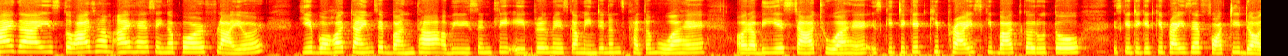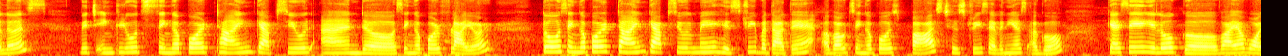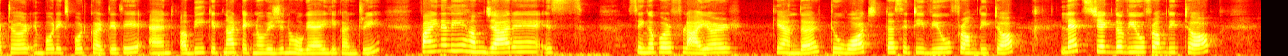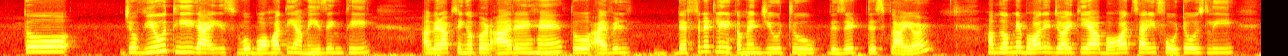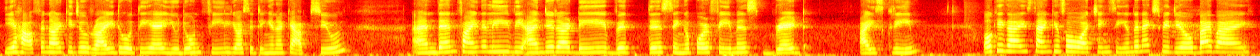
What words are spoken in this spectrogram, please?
Hi guys तो आज हम आए हैं सिंगापुर फ्लायर ये बहुत टाइम से बंद था। अभी रिसेंटली अप्रैल में इसका मेंटेनेंस ख़त्म हुआ है और अभी ये स्टार्ट हुआ है। इसकी टिकट की प्राइस की बात करूँ तो इसकी टिकट की प्राइस है forty dollars which includes Singapore time capsule and Singapore flyer तो सिंगापुर टाइम कैप्सूल में हिस्ट्री बताते हैं। About Singapore past history seven years ago कैसे ये लोग वाया वाटर इंपोर्ट एक्सपोर्ट करते थे एंड अभी कितना टेक्नोविजन हो गया है ये कंट्री फाइनली हम जा रहे हैं इस सिंगापुर फ्लायर के अंदर to watch the city view from the top let's check the view from the top तो जो व्यू थी गाइस वो बहुत ही अमेजिंग थी। अगर आप सिंगापुर आ रहे हैं तो I will definitely recommend you to visit this flyer हम लोग ने बहुत इन्जॉय किया, बहुत सारी फ़ोटोज़ ली। ये हाफ़ एन आवर की जो राइड होती है you don't feel you are sitting in a capsule and then finally we ended our day with this Singapore famous bread ice cream okay guys thank you for watching see you the next video bye bye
